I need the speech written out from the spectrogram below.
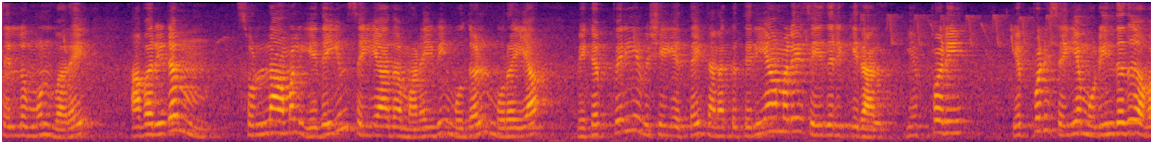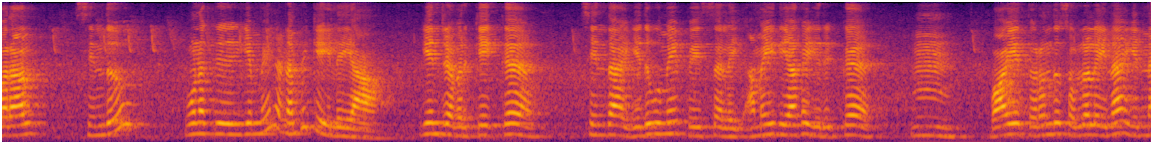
செல்லும் முன் வரை அவரிடம் சொல்லாமல் எதையும் செய்யாத மனைவி முதல் முறையாக மிகப்பெரிய விஷயத்தை தனக்கு தெரியாமலே செய்திருக்கிறாள். எப்படி? எப்படி செய்ய முடிந்தது அவரால்? சிந்து உனக்கு என் மேல நம்பிக்கை இல்லையா? என்று அவர் கேட்க சிந்தா எதுவுமே பேசலை. அமைதியாக இருக்க ம் வாயை திறந்து சொல்லலைனா என்ன?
